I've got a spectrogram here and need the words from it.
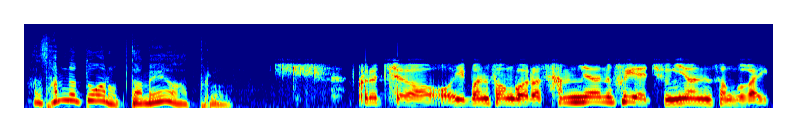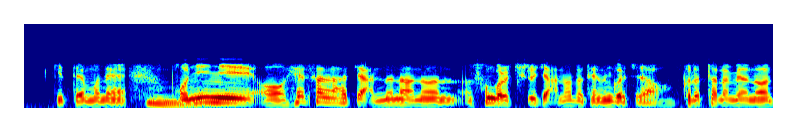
한 3년 동안 없다며요, 앞으로. 그렇죠. 이번 선거로 3년 후에 중의원 선거가 있기 때문에 음. 본인이 어 해산을 하지 않는 한은 선거를 치르지 않아도 되는 거죠. 그렇다면은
